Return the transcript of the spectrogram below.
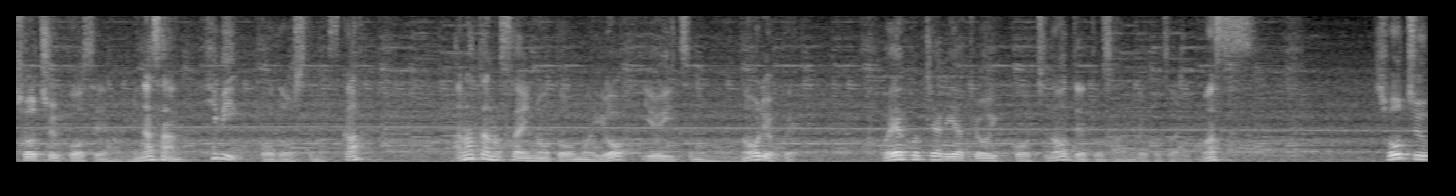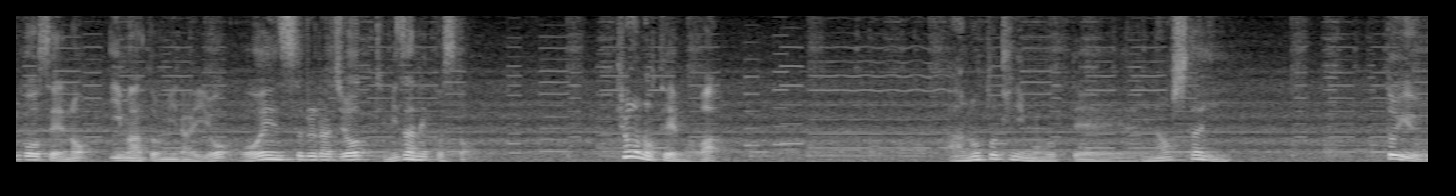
小中高生の皆さん日々行動してますか？あなたの才能と思いを唯一無二の能力へ。親子キャリア教育コーチのデトさんでございます。小中高生の今と未来を応援するラジオ「君 the NEXT。今日のテーマは「あの時に戻ってやり直したい?」という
